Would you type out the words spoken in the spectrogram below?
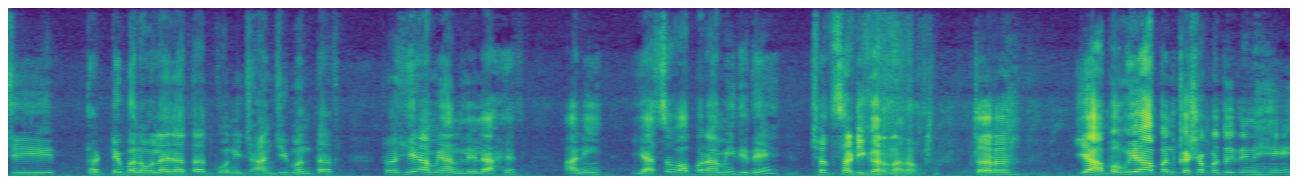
जे थट्टे बनवले जातात कोणी झांजी म्हणतात तर हे आम्ही आणलेले आहेत. आणि याचा वापर आम्ही तिथे छतसाठी करणार आहोत. तर या बघूया आपण कशा पद्धतीने हे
